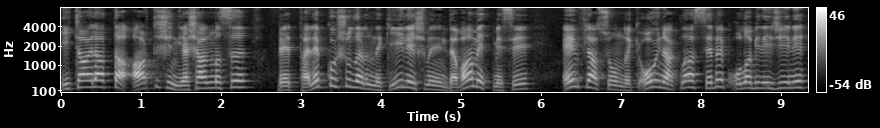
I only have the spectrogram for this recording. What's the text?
ithalatta artışın yaşanması ve talep koşullarındaki iyileşmenin devam etmesi enflasyondaki oynaklığa sebep olabileceğini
